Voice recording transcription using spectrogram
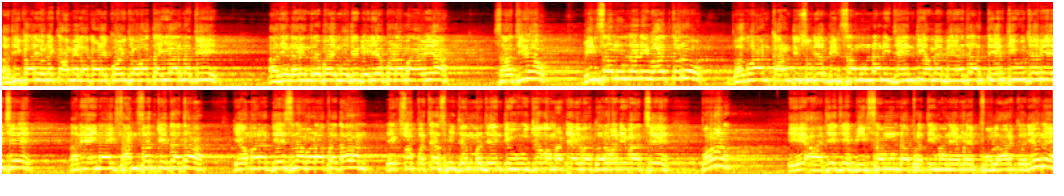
અધિકારીઓને કામે લગાડે, કોઈ જવા તૈયાર નથી. આજે નરેન્દ્રભાઈ મોદી ડેડિયાપાડામાં આવ્યા. સાથીઓ, બિરસા મુંડાની વાત કરું. ભગવાન કાંતિ સૂર્ય બિરસા મુંડાની જયંતિ અમે બે હજાર તેરથી ઉજવીએ છીએ. અને અહીંના એક સાંસદ કહેતા હતા કે અમારા દેશના વડાપ્રધાન એકસો પચાસમી જન્મ જયંતિ ઉજવવા માટે આવ્યા, ગર્વની વાત છે. પણ એ આજે જે બિરસા મુંડા પ્રતિમાને એમણે ફૂલહાર કર્યો ને,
